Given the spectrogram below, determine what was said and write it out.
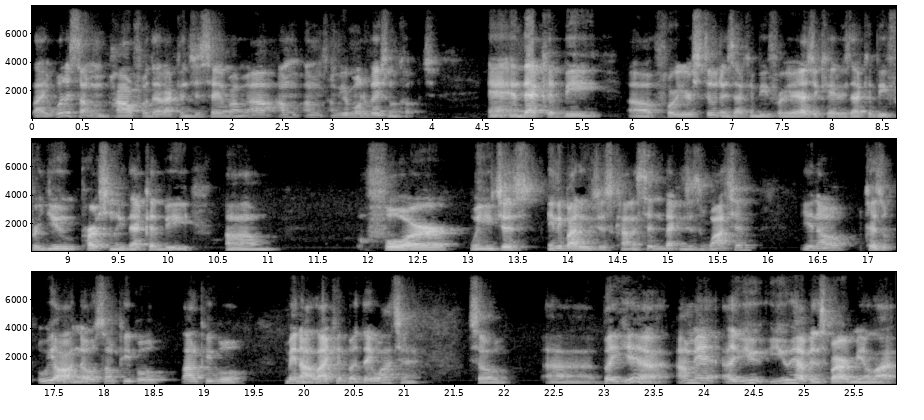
like what is something powerful that I can just say about me? Oh, I'm, I'm I'm your motivational coach, and, and that could be uh, for your students. That can be for your educators. That could be for you personally. That could be um, for when you just anybody who's just kind of sitting back and just watching. You know, because we all know some people, a lot of people may not like it, but they watching. So, uh, but yeah, I mean, uh, you you have inspired me a lot.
